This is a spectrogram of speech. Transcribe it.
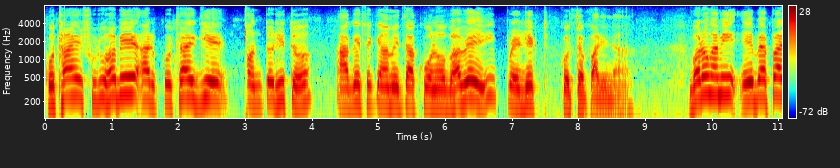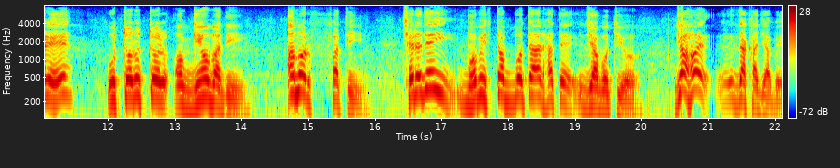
কোথায় শুরু হবে আর কোথায় গিয়ে অন্তর্হিত, আগে থেকে আমি তা কোনোভাবেই প্রেডিক্ট করতে পারি না। বরং আমি এ ব্যাপারে উত্তর উত্তর অজ্ঞেয়বাদী আমর ফাতি ছেড়ে দেই ভবিতব্যতার হাতে যাবতীয়। যা হয়, দেখা যাবে।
